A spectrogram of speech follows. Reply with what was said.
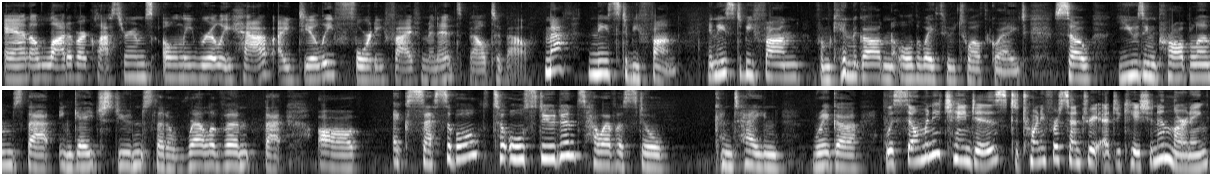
And a lot of our classrooms only really have, ideally, 45 minutes bell to bell. Math needs to be fun. It needs to be fun from kindergarten all the way through 12th grade. So, using problems that engage students, that are relevant, that are accessible to all students, however, still contain rigor. With so many changes to 21st century education and learning,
